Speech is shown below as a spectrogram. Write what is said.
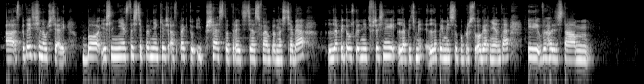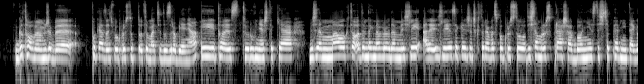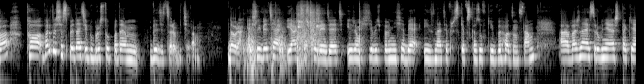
a spytajcie się nauczycieli, bo jeśli nie jesteście pewni jakiegoś aspektu i przez to tracicie swoją pewność siebie, lepiej to uzgodnić wcześniej, lepiej, lepiej mieć to po prostu ogarnięte i wychodzić tam gotowym, żeby pokazać po prostu to, co macie do zrobienia. I to jest również takie, myślę, mało kto o tym tak naprawdę myśli, ale jeśli jest jakaś rzecz, która was po prostu gdzieś tam rozprasza, bo nie jesteście pewni tego, to warto się spytać i po prostu potem wiedzieć, co robicie tam. Dobra, jeśli wiecie, jak coś powiedzieć i że musicie być pewni siebie i znacie wszystkie wskazówki wychodząc tam, ważne jest również takie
